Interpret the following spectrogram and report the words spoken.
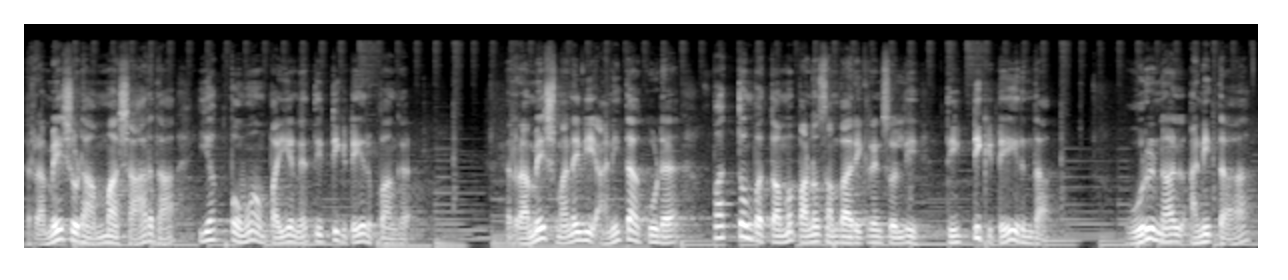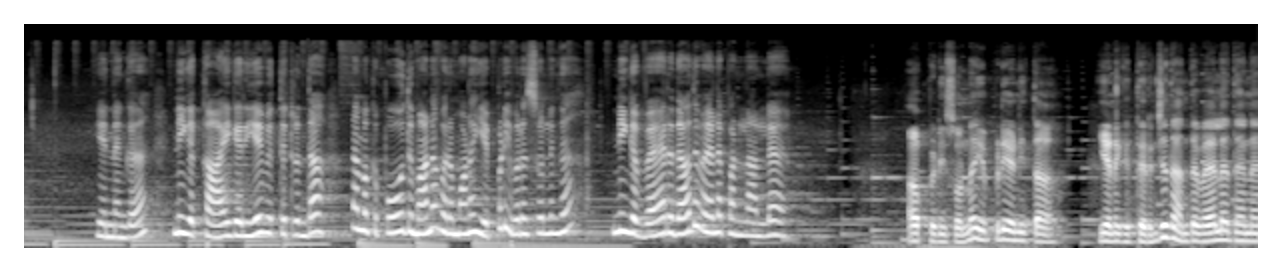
ரமேஷோட அம்மா சாரதா எப்பவும் அவன் பையனை திட்டிக்கிட்டே இருப்பாங்க. ரமேஷ் மனைவி அனிதா கூட பத்தும் பத்தாம பணம் சம்பாதிக்கிறேன்னு சொல்லி திட்டிக்கிட்டே இருந்தா. ஒரு நாள் அனிதா என்னங்க? நீங்க காய்கறியே வித்துட்டு இருந்தா நமக்கு போதுமான வருமானம் எப்படி வரும் சொல்லுங்க? நீங்க வேற ஏதாவது வேலை பண்ணலாம்ல. அப்படி சொன்னா எப்படி அனிதா? எனக்கு தெரிஞ்சது அந்த வேலை தானே.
